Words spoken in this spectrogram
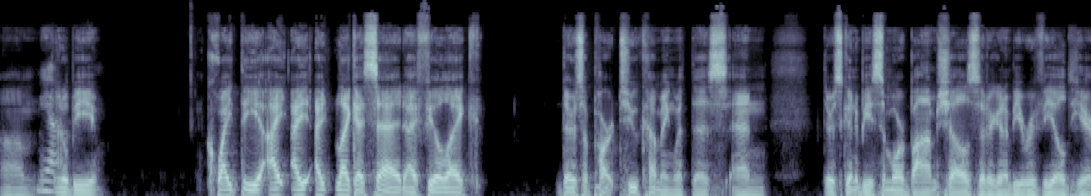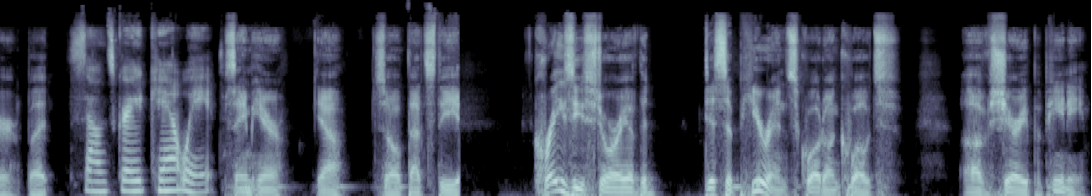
um, Yeah. it'll be quite the. I, I, I, like I said, I feel like there's a part two coming with this, and there's going to be some more bombshells that are going to be revealed here. But Sounds great. Can't wait. same here, yeah. So that's the crazy story of the disappearance, quote unquote, of Sherri Papini.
